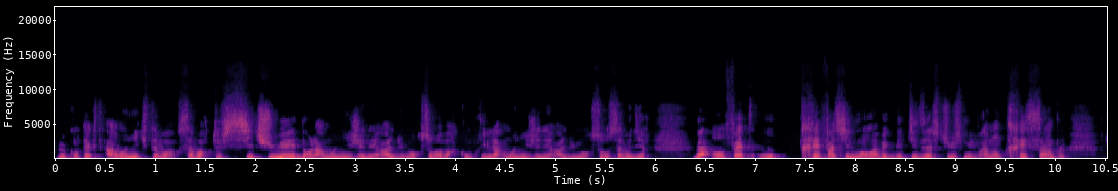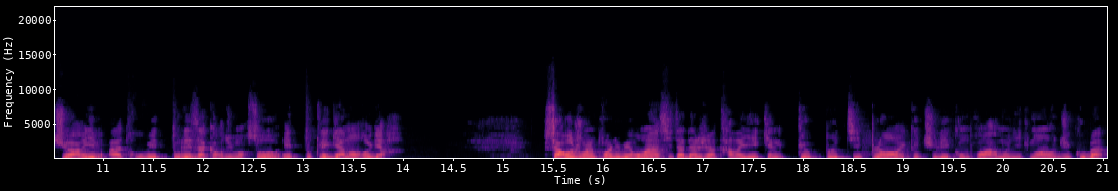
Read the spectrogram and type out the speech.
Le contexte harmonique, c'est savoir, savoir te situer dans l'harmonie générale du morceau, avoir compris l'harmonie générale du morceau. Ça veut dire, bah, en fait, euh, très facilement, avec des petites astuces, mais vraiment très simples, tu arrives à trouver tous les accords du morceau et toutes les gammes en regard. Ça rejoint le point numéro un. Si tu as déjà travaillé quelques petits plans et que tu les comprends harmoniquement, du coup, bah,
